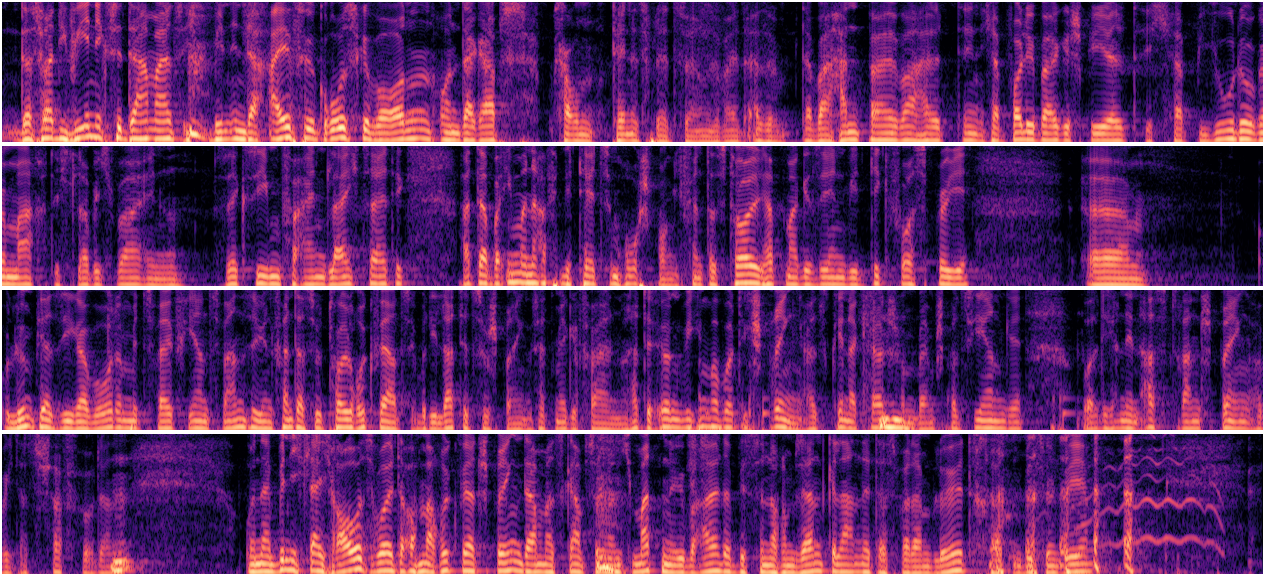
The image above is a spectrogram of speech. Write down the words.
Das war die wenigste damals. Ich bin in der Eifel groß geworden und da gab es kaum Tennisplätze und so weiter. Also da war Handball, war halt, ich habe Volleyball gespielt, ich habe Judo gemacht. Ich glaube, ich war in sechs, sieben Vereinen gleichzeitig, hatte aber immer eine Affinität zum Hochsprung. Ich fand das toll. Ich habe mal gesehen, wie Dick Fosbury ähm, Olympiasieger wurde mit 2,24 und fand das so toll, rückwärts über die Latte zu springen. Das hat mir gefallen. Und hatte irgendwie immer wollte ich springen. Als kleiner Kerl mhm. schon beim Spazierengehen wollte ich an den Ast dran springen, ob ich das schaffe oder mhm. Und dann bin ich gleich raus, wollte auch mal rückwärts springen. Damals gab es noch nicht Matten überall, da bist du noch im Sand gelandet, das war dann blöd, das hat ein bisschen weh.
